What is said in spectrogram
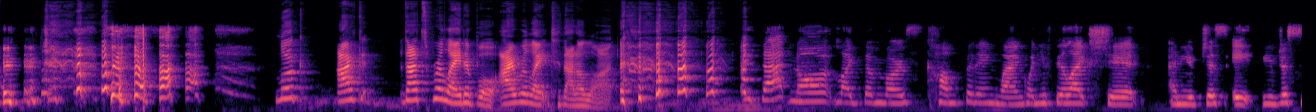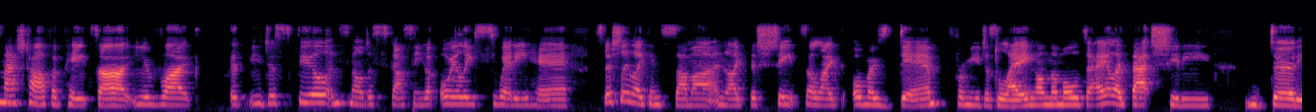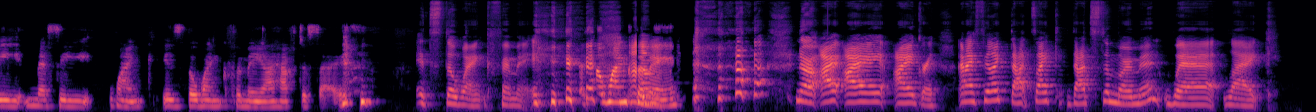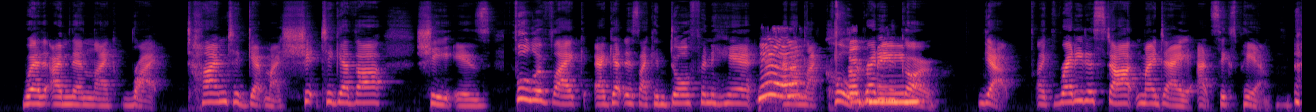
Look I that's relatable. I relate to that a lot. Is that not like the most comforting wank when you feel like shit and you've just eat you've just smashed half a pizza you've like it, you just feel and smell disgusting. You got oily, sweaty hair, especially like in summer, and like the sheets are like almost damp from you just laying on them all day. Like that shitty, dirty, messy wank is the wank for me. I have to say. It's the wank for me. it's the wank for um, me. no, I, I I agree, and I feel like that's like that's the moment where like where I'm then like right time to get my shit together. She is full of like, I get this like endorphin hit. Yeah. And I'm like, cool, Dopamine. ready to go. Yeah. Like ready to start my day at 6 p.m.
